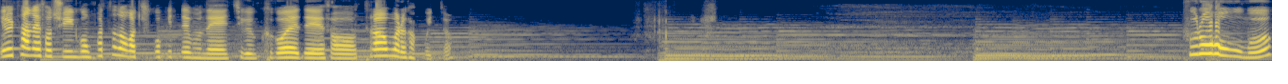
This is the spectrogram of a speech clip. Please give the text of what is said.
1탄에서 주인공 파트너가 죽었기 때문에 지금 그거에 대해서 트라우마를 갖고 있죠. 프로호무?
